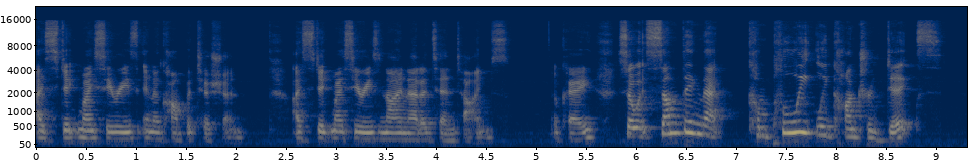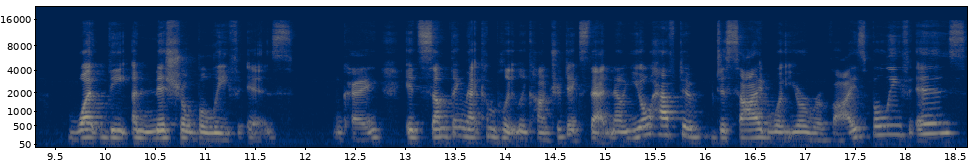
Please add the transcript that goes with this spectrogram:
I stick my series in a competition. I stick my series nine out of 10 times. Okay, so it's something that completely contradicts what the initial belief is. Okay. It's something that completely contradicts that. Now you'll have to decide what your revised belief is.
